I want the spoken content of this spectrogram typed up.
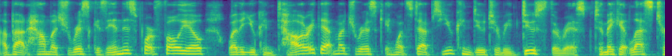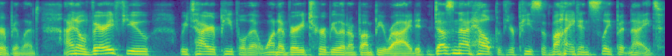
about how much risk is in this portfolio, whether you can tolerate that much risk, and what steps you can do to reduce the risk to make it less turbulent. I know very few retired people that want a very turbulent or bumpy ride. It does not help with your peace of mind and sleep at night.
